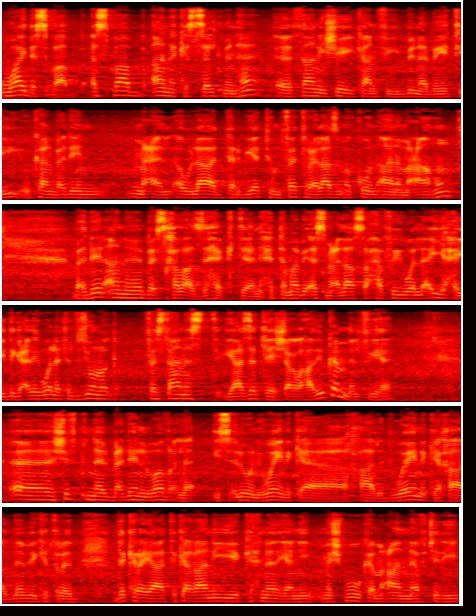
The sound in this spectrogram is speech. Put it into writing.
وايد أسباب. أسباب أنا كسلت منها. آه ثاني شيء كان في بنا بيتي وكان بعدين مع الأولاد تربيتهم فترة لازم أكون أنا معاهم. بعدين أنا بس خلاص زهقت يعني حتى ما أبي أسمع لا صحفي ولا أي حد يدق علي ولا تلفزيون. فاستانست يازت لي الشغلة هذه وكملت فيها. آه، شفت إن بعدين الوضع لا يسألوني وينك يا خالد؟ وينك يا خالد؟ نبيك ترد ذكرياتك أغانيك إحنا يعني مشبوكة معانا في كذي.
